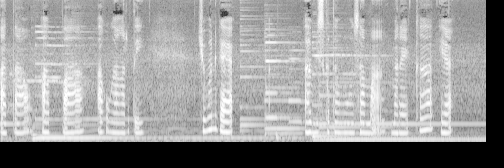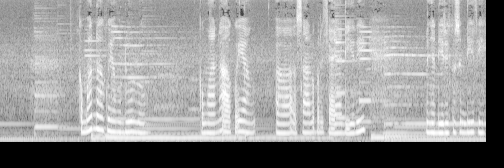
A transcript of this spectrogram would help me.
atau apa aku nggak ngerti. Cuman kayak habis ketemu sama mereka ya ke mana aku yang dulu? Ke mana aku yang uh, selalu percaya diri dengan diriku sendiri?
